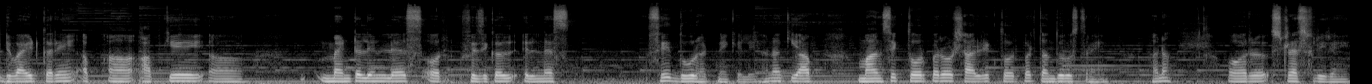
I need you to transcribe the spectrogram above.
डिवाइड करें अप, आ, आपके मेंटल इलनेस और फ़िज़िकल इलनेस से दूर हटने के लिए है ना? कि आप मानसिक तौर पर और शारीरिक तौर पर तंदुरुस्त रहें है ना? और स्ट्रेस फ्री रहें।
